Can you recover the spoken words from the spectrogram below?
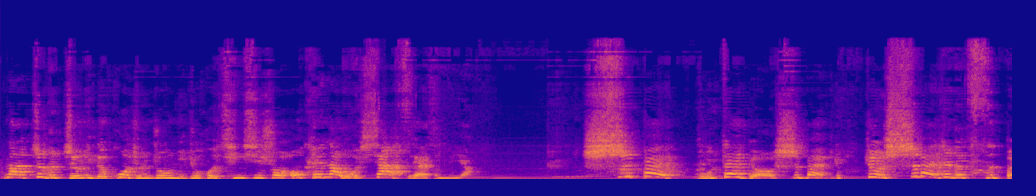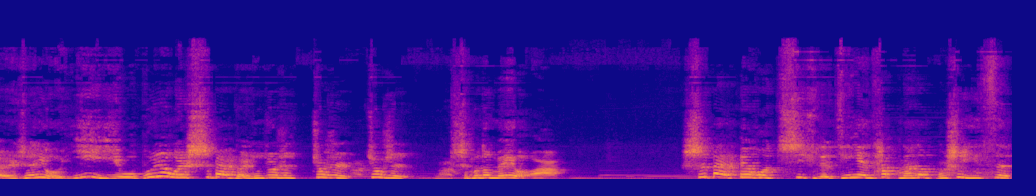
那这个整理的过程中，你就会清晰说，OK，那我下次该怎么样？失败不代表失败，就是失败这个词本身有意义。我不认为失败本身就是就是就是什么都没有啊。失败背后吸取的经验，它难道不是一次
